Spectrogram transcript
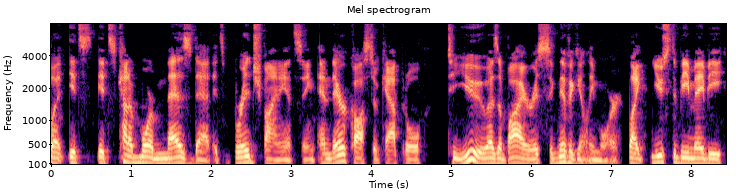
but it's it's kind of more mez debt, it's bridge financing, and their cost of capital to you as a buyer is significantly more. Like used to be maybe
